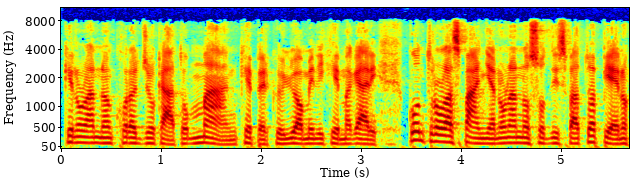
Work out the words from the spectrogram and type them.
che non hanno ancora giocato, ma anche per quegli uomini che magari contro la Spagna non hanno soddisfatto appieno,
